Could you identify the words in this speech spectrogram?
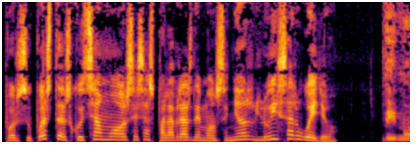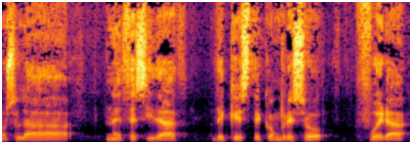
Por supuesto, escuchamos esas palabras de Monseñor Luis Argüello. Vimos la necesidad de que este Congreso fuera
